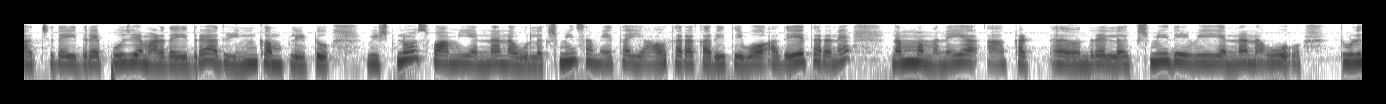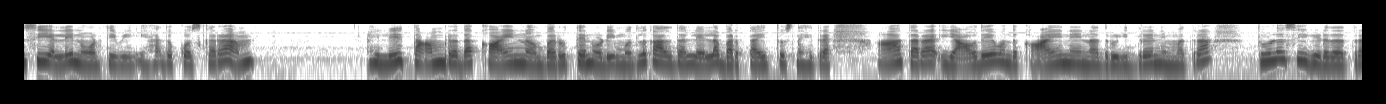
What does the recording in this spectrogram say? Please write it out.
ಹಚ್ಚದೇ ಇದ್ದರೆ ಪೂಜೆ ಮಾಡದೇ ಇದ್ದರೆ ಅದು ಇನ್ಕಂಪ್ಲೀಟು ವಿಷ್ಣು ಸ್ವಾಮಿಯನ್ನು ನಾವು ಲಕ್ಷ್ಮೀ ಸಮೇತ ಯಾವ ಥರ ಕರಿತೀವೋ ಅದೇ ಥರನೇ ನಮ್ಮ ಮನೆಯ ಕಟ್ ಅಂದರೆ ಲಕ್ಷ್ಮೀ ದೇವಿಯನ್ನು ನಾವು ತುಳಸಿಯಲ್ಲಿ ನೋಡ್ತೀವಿ. ಅದಕ್ಕೋಸ್ಕರ ಇಲ್ಲಿ ತಾಮ್ರದ ಕಾಯಿನ್ ಬರುತ್ತೆ ನೋಡಿ, ಮೊದಲ ಕಾಲದಲ್ಲೆಲ್ಲ ಬರ್ತಾ ಇತ್ತು ಸ್ನೇಹಿತರೆ. ಆ ಥರ ಯಾವುದೇ ಒಂದು ಕಾಯಿನ್ ಏನಾದರೂ ಇದ್ದರೆ ನಿಮ್ಮ ಹತ್ರ ತುಳಸಿ ಗಿಡದ ಹತ್ರ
